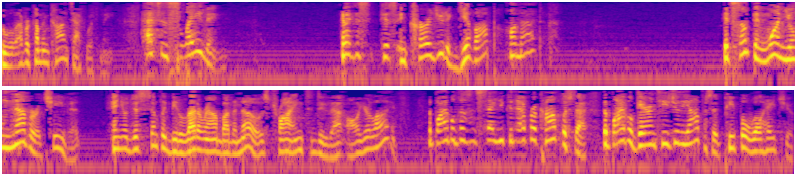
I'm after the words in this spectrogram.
who will ever come in contact with me? That's enslaving. Can I just, just encourage you to give up on that? It's something, one, you'll never achieve it, and you'll just simply be led around by the nose trying to do that all your life. The Bible doesn't say you can ever accomplish that. The Bible guarantees you the opposite. People will hate you.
